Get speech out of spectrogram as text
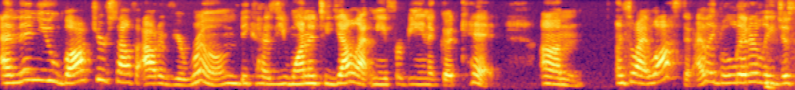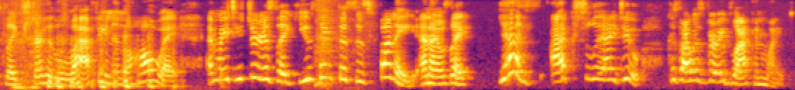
and then you locked yourself out of your room because you wanted to yell at me for being a good kid." Um, and so I lost it. I like literally just like started laughing in the hallway. And my teacher is like, "You think this is funny?" And I was like, "Yes, actually I do." Cuz I was very black and white.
